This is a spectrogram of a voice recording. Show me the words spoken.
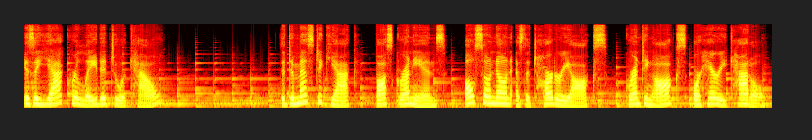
Is a yak related to a cow? The domestic yak, Bos grunniens, also known as the Tartary ox, grunting ox or hairy cattle,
